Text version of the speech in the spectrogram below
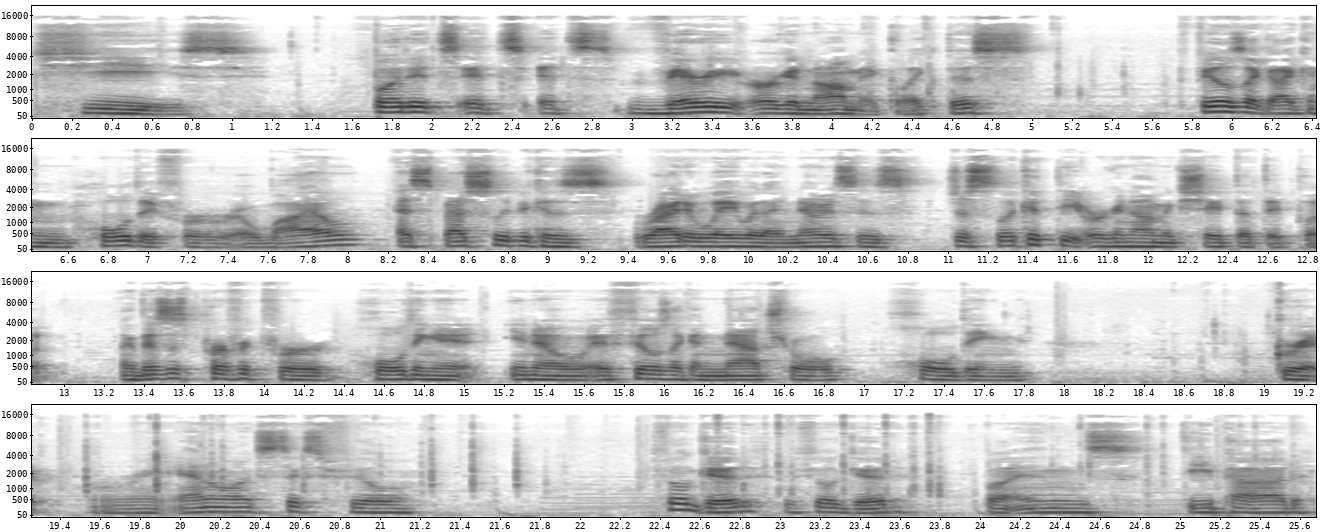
jeez. But it's, it's, it's very ergonomic, like this feels like I can hold it for a while, especially because right away what I notice is just look at the ergonomic shape that they put. Like this is perfect for holding it, you know, it feels like a natural holding grip. All right, analog sticks feel feel good. They feel good. Buttons, D-pad.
